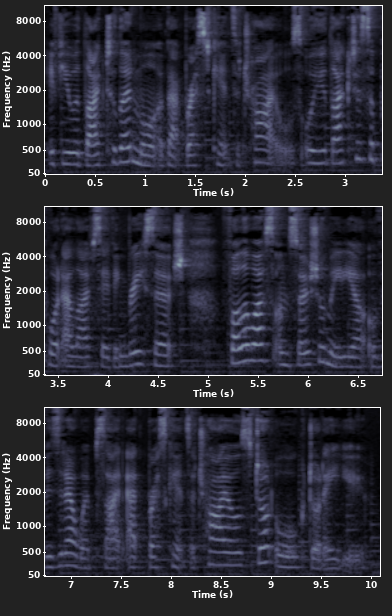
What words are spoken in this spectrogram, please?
If you would like to learn more about breast cancer trials or you'd like to support our life saving research, follow us on social media or visit our website at breastcancertrials.org.au.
